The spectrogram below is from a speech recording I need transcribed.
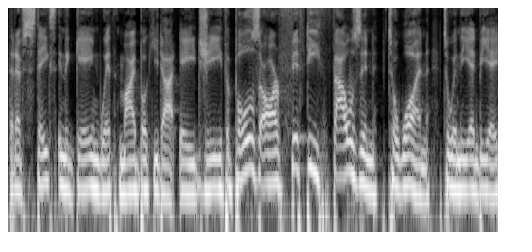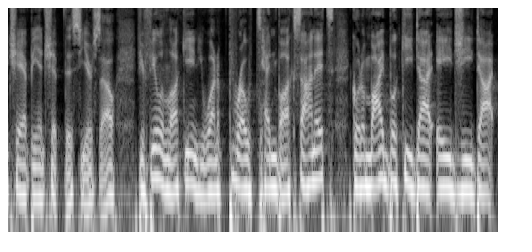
that have stakes in the game with mybookie.ag. The Bulls are 50,000 to 1 to win the NBA championship this year. So if you're feeling lucky and you want to throw 10 bucks on it, go to mybookie bookie.ag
